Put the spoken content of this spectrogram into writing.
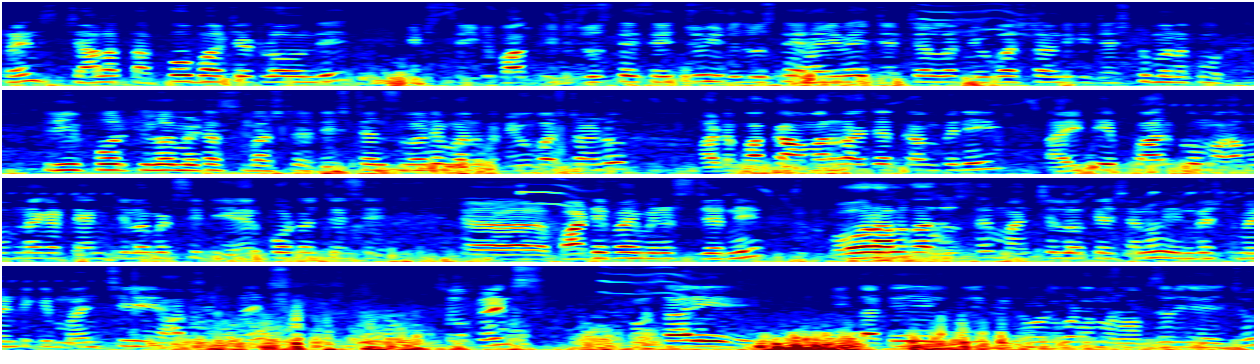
ఫ్రెండ్స్ చాలా తక్కువ బడ్జెట్లో ఉంది. ఇటు ఇటు పక్క ఇటు చూస్తే సెజ్జు ఇటు చూస్తే హైవే. జడ్చర్ల న్యూ బస్ స్టాండ్కి జస్ట్ మనకు త్రీ ఫోర్ కిలోమీటర్స్ బస్ డిస్టెన్స్లోనే మనకు న్యూ బస్ స్టాండ్. అటు పక్క అమర్రాజా కంపెనీ ఐటీ పార్క్ మహబూబ్ నగర్ టెన్ కిలోమీటర్స్ ఇటు ఎయిర్పోర్ట్ వచ్చేసి ఫార్టీ ఫైవ్ మినిట్స్ జర్నీ. ఓవరాల్గా చూస్తే మంచి లొకేషన్ ఇన్వెస్ట్మెంట్కి మంచి ఆప్షన్ ఫ్రెండ్స్ సో ఫ్రెండ్స్ ఒకసారి ఈ థర్టీ త్రీ ఫీట్ రోడ్ కూడా మనం అబ్జర్వ్ చేయొచ్చు.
